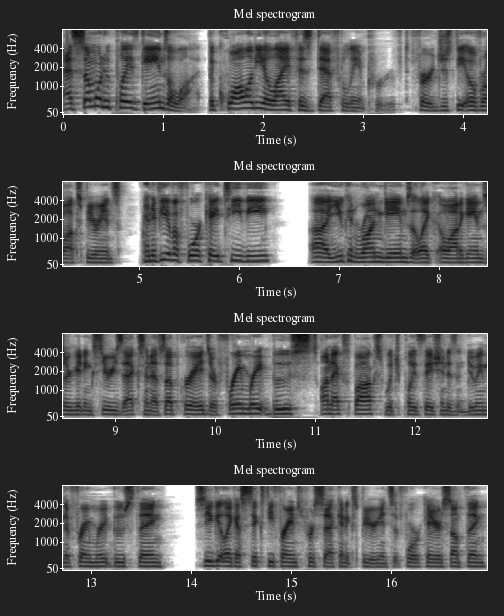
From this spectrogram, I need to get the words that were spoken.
as someone who plays games a lot, the quality of life has definitely improved for just the overall experience. And if you have a 4K TV, uh, you can run games that like a lot of games are getting Series X and S upgrades or frame rate boosts on Xbox, which PlayStation isn't doing the frame rate boost thing. So you get like a 60 frames per second experience at 4K or something,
